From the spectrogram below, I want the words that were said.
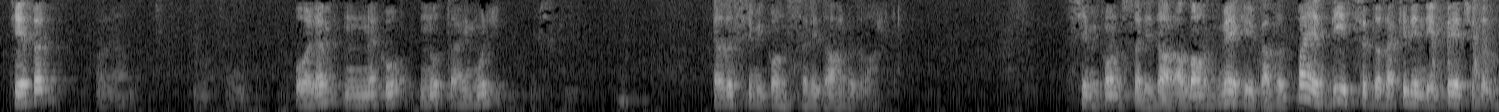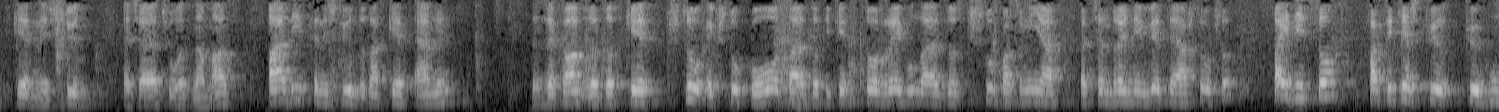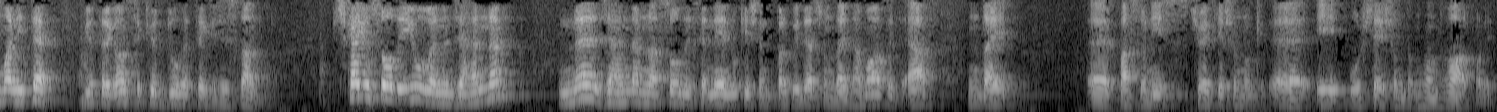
Tjetër, ve lem neku nut'imul Edhe s'jemi konë solidar me të varfër S'jemi konë solidar Allah në Meke ju ka thënë Pa e ditë se do të keni një fe që do të ketë një shtyllë E që ajo quhet namaz Pa e ditë se një shtyllë do të ketë emrin zekat dhe do të ketë kështu e kështu kuota, do të ketë këto rregulla, do të kështu pasunia të qëndrojë një vit e ashtu kështu. Pa i ditë këto, praktikisht ky ky humanitet ju tregon se ky duhet të ekziston. Çka ju solli juve në xhehenem? Në xhehenem na solli se ne nuk ishim të përkujdesshëm ndaj namazit e as ndaj e, pasunisë që e kishim nuk e, i ushqejshëm domthon të varfunit.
